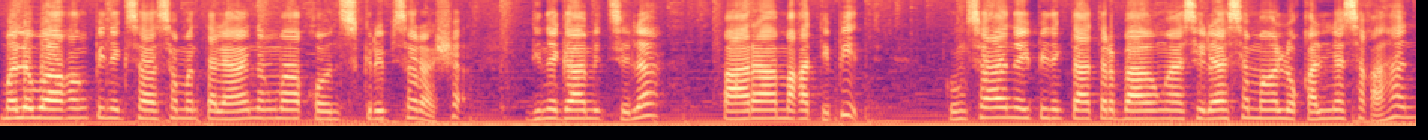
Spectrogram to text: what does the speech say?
Malawakang pinagsasamantalahan ng mga conscripts sa Russia. Ginagamit sila para makatipid, kung saan ay pinagtatrabaho nga sila sa mga lokal na sakahan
